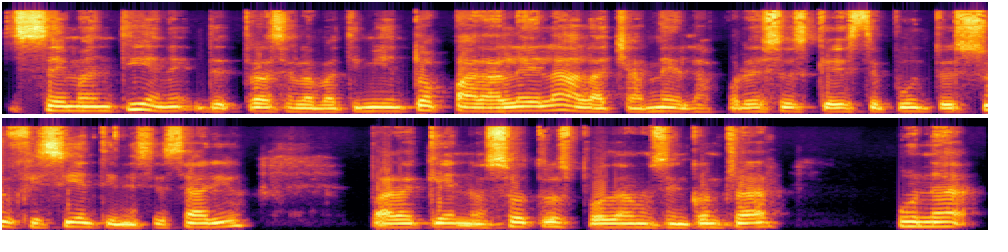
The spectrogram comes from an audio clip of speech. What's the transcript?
se mantiene detrás del abatimiento paralela a la charnela. Por eso es que este punto es suficiente y necesario para que nosotros podamos encontrar una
